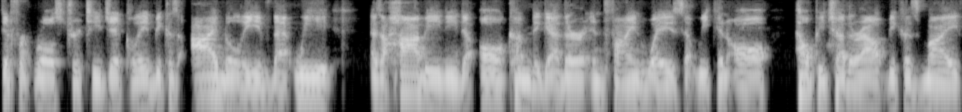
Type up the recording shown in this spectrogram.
different roles strategically because I believe that we as a hobby need to all come together and find ways that we can all help each other out because my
